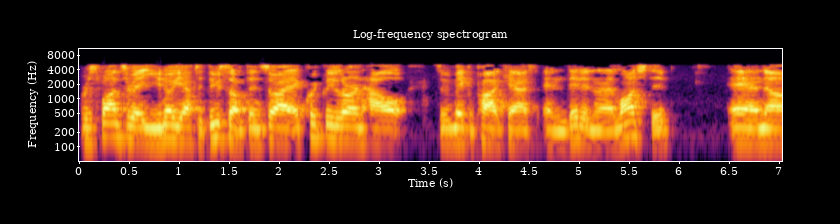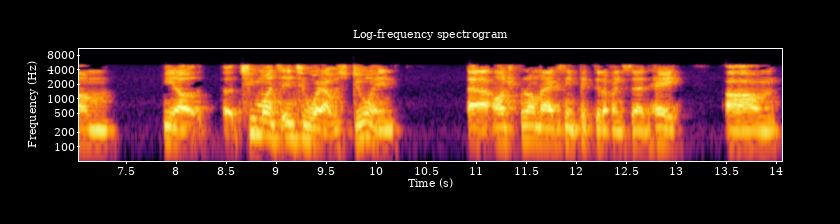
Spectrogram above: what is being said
response rate, you know you have to do something. So I quickly learned how to make a podcast and did it, and I launched it. And, um, you know, uh, two months into what I was doing, uh, Entrepreneur Magazine picked it up and said, hey, um,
